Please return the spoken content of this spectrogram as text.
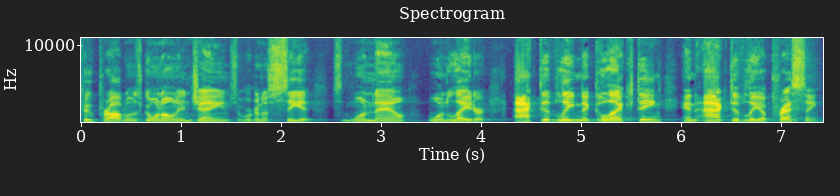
two problems going on in James, and we're going to see it one now, one later actively neglecting and actively oppressing.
